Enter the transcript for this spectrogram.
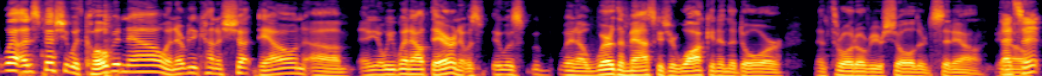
Well, and especially with COVID now and everything kind of shut down. Um, and you know, we went out there and it was it was you know wear the mask as you're walking in the door, and throw it over your shoulder and sit down. you That's know? it.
